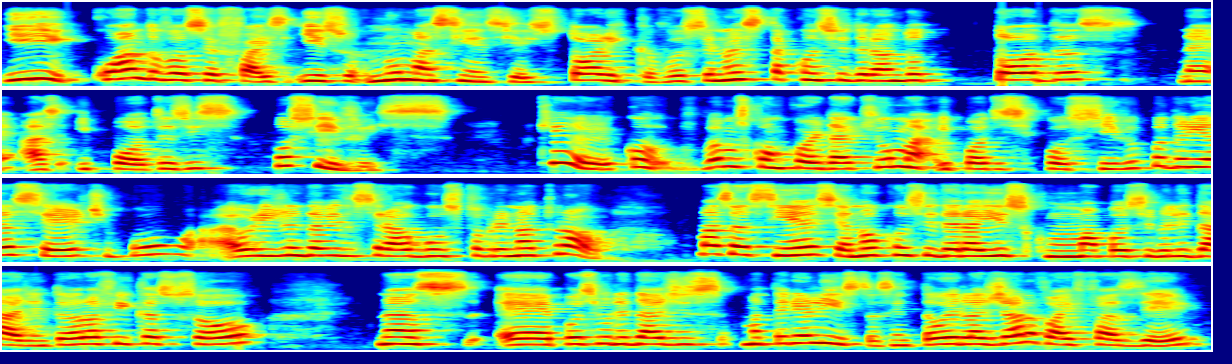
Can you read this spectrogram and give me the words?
e quando você faz isso numa ciência histórica, você não está considerando todas né, as hipóteses possíveis. Porque vamos concordar que uma hipótese possível poderia ser, tipo, a origem da vida ser algo sobrenatural. Mas a ciência não considera isso como uma possibilidade, então ela fica só nas é, possibilidades materialistas. Então ela já não vai fazer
